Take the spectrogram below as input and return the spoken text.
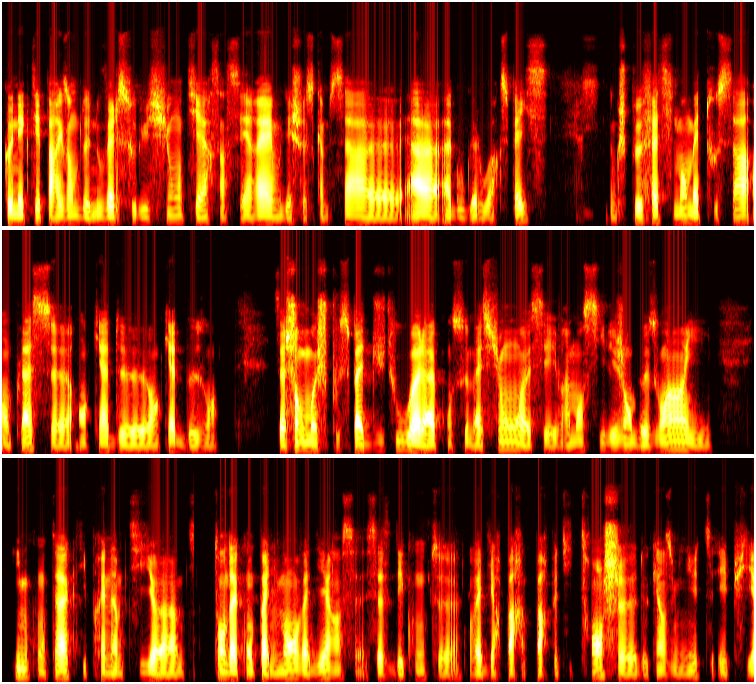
connecter par exemple de nouvelles solutions tierces, un CRM ou des choses comme ça à, Google Workspace. Donc je peux facilement mettre tout ça en place en, cas de, en cas de besoin. Sachant que moi je pousse pas du tout à la consommation, c'est vraiment si les gens ont besoin, ils, me contactent, ils prennent un petit, temps d'accompagnement, on va dire. Hein. ça, se décompte, on va dire, par, par petites tranches euh, de 15 minutes. Et puis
